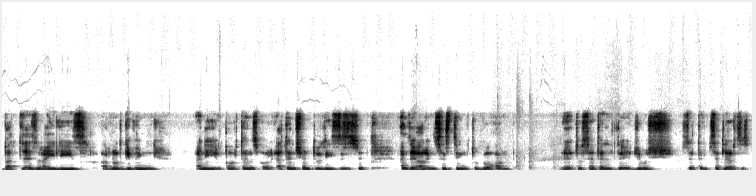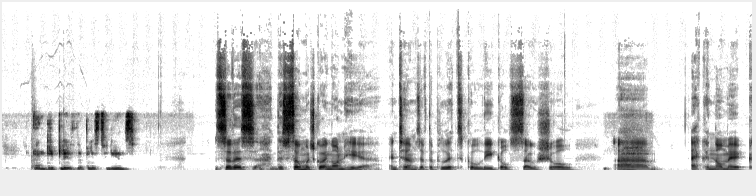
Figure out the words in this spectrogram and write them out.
but the Israelis are not giving any importance or attention to these decisions, and they are insisting to go on uh, to settle the Jewish settlers and replace the Palestinians. So there's there's so much going on here in terms of the political, legal, social, um, economic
